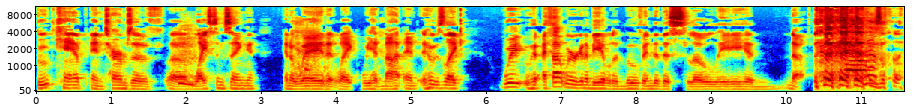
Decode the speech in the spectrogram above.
boot camp in terms of uh, licensing in a way that like we had not. And it was like we. I thought we were going to be able to move into this slowly, and no. Yeah. like,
